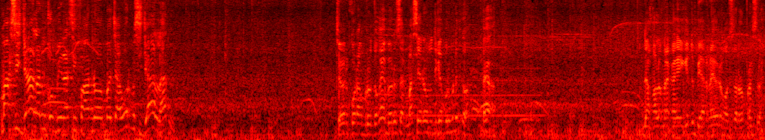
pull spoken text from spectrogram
Masih jalan kombinasi Vano sama Cawor masih jalan. Cuman kurang beruntungnya barusan masih ada waktu 30 menit kok. Ayo. Udah kalau mereka kayak gitu biar aja udah gak usah terlalu press lah.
